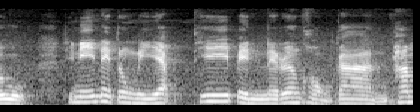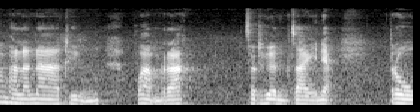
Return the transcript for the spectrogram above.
ลูก ทีนี้ในตรงนี้ที่เป็นในเรื่องของการพร่ำพรรณนาถึงความรักสะเทือนใจเนี่ยตรง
